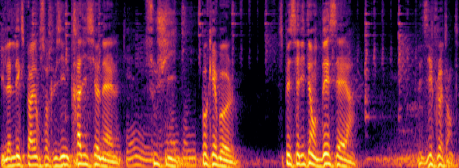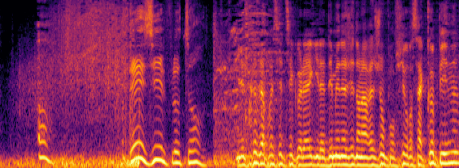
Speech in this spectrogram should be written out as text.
Il a de l'expérience en cuisine traditionnelle. Sushi, pokéball. Spécialité en dessert. Les îles flottantes. Oh, Des îles flottantes Il est très apprécié de ses collègues. Il a déménagé dans la région pour suivre sa copine.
